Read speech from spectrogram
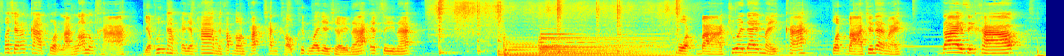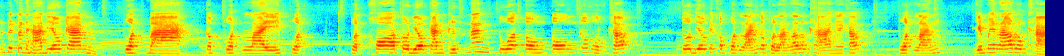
เพราะฉะนั้นการปวดหลังล้าวลงขา อย่าเพิ่งทำกายภาพนะครับ นอนพักชันเข่าขึ้นไว้เฉยๆนะ FC นะปวดบ่าช่วยได้ไหมคะปวดบ่าช่วยได้ไหม ได้สิครับ มันเป็นปัญหาเดียวกัน ปวดบ่ากับปวดไหล่ปวดปวดคอตัวเดียวกันคือนั่งตัวตรงๆก็ผมครับ ตัวเดียวกันกับปวดหลังกับปวดหลังล้าวลงขาไงครับ ปวดหลัง ยังไม่ร้าวลงขา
